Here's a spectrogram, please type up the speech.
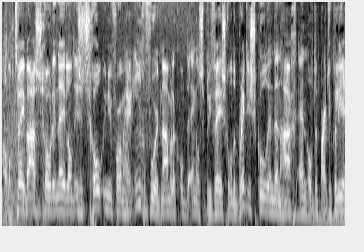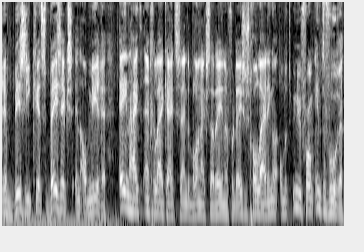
Al op twee basisscholen in Nederland is het schooluniform heringevoerd. Namelijk op de Engelse privéschool, de British School in Den Haag... en op de particuliere Busy Kids Basics in Almere. Eenheid en gelijkheid zijn de belangrijkste redenen voor deze schoolleidingen... om het uniform in te voeren.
